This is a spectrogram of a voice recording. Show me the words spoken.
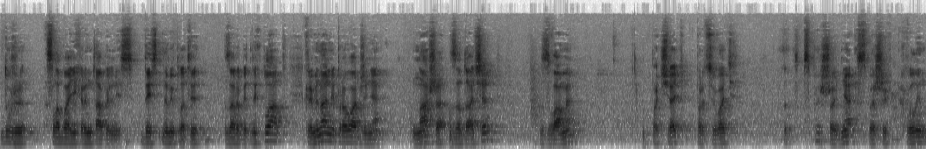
дуже слаба їх рентабельність, десь невиплати заробітних плат, кримінальні провадження. Наша задача з вами почати працювати з першого дня, з перших хвилин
